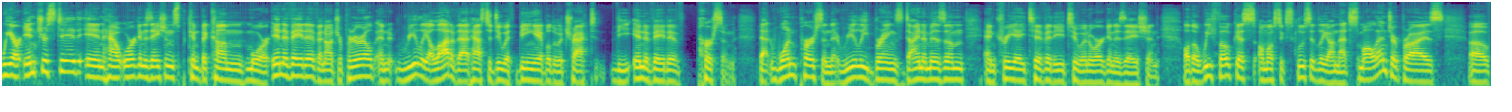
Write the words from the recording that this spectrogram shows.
we are interested in how organizations can become more innovative and entrepreneurial. And really, a lot of that has to do with being able to attract the innovative person, that one person that really brings dynamism and creativity to an organization. Although we focus almost exclusively on that small enterprise, uh,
